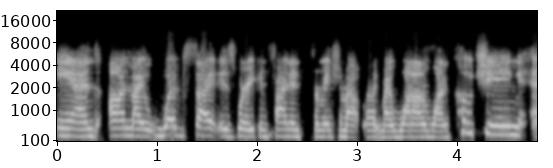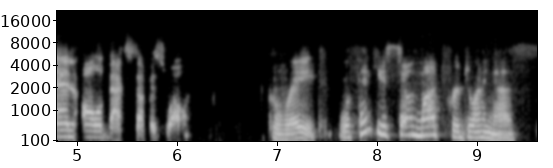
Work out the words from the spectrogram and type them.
And on my website is where you can find information about like my one-on-one coaching and all of that stuff as well. Great. Well, thank you so much for joining us.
